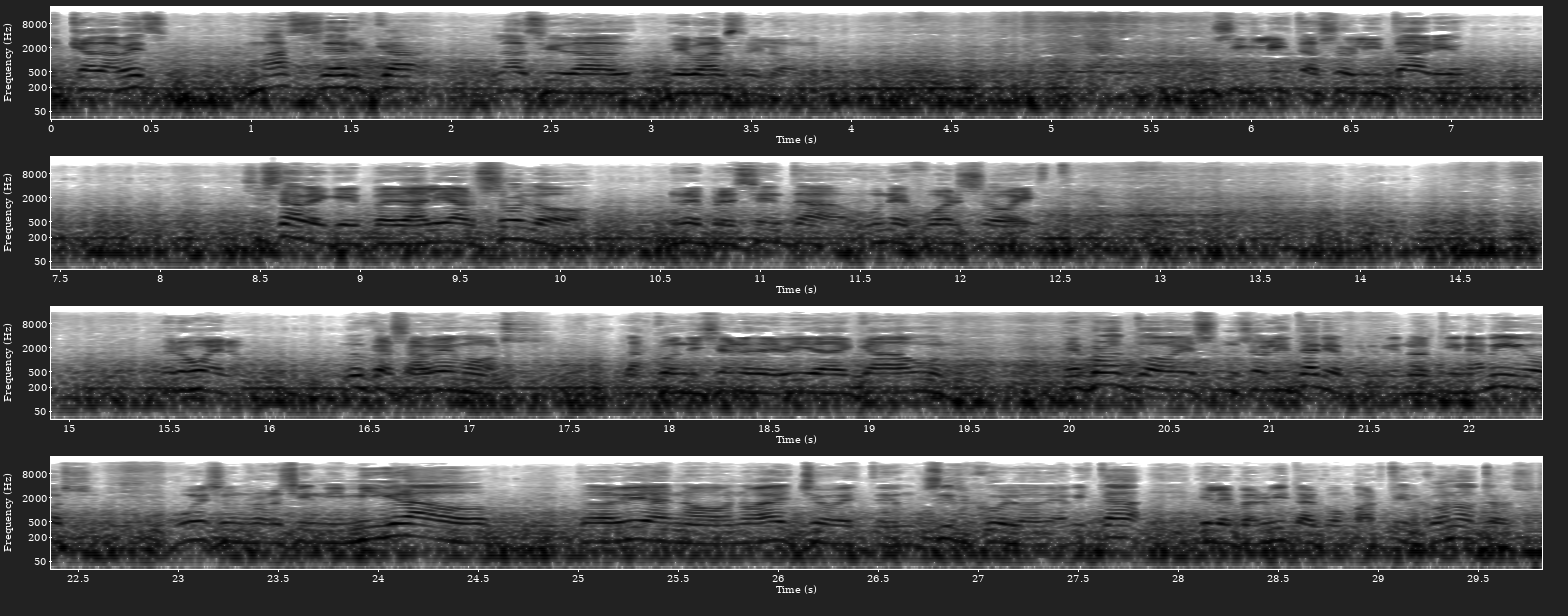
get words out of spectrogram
y cada vez más cerca la ciudad de Barcelona. Un ciclista solitario. Se sabe que pedalear solo representa un esfuerzo extra. Pero bueno, nunca sabemos las condiciones de vida de cada uno. De pronto es un solitario porque no tiene amigos, o es un recién inmigrado, todavía no, no ha hecho este, un círculo de amistad que le permita compartir con otros.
